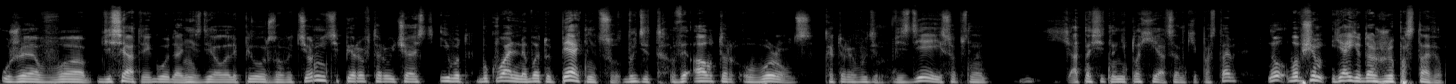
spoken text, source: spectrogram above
уже в десятые годы, они сделали Pillars of Eternity, первую и вторую часть. И вот буквально в эту пятницу выйдет The Outer Worlds, который выйдет везде и, собственно, относительно неплохие оценки поставил. Ну, в общем, я ее даже уже поставил.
